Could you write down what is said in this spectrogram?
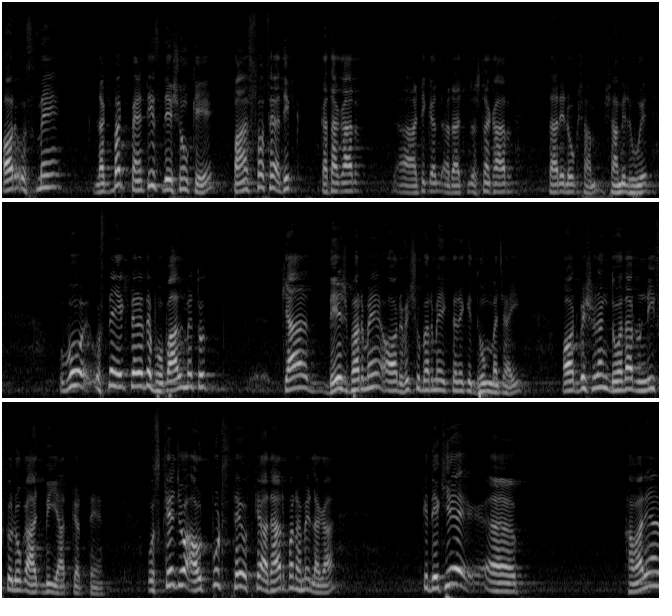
और उसमें लगभग 35 देशों के 500 से अधिक कथाकार आर्टिकल रचनाकार सारे लोग शाम, शामिल हुए। वो उसने एक तरह से भोपाल में तो क्या देश भर में और विश्व भर में एक तरह की धूम मचाई? और विश्व रंग 2019 को लोग आज भी याद करते हैं। उसके जो आउटपुट्स थे, उसके आधार पर हमें लगा कि देखिए हमारे यहाँ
